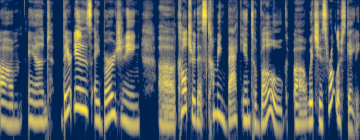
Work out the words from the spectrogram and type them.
Um, and there is a burgeoning uh, culture that's coming back into vogue, uh, which is roller skating.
